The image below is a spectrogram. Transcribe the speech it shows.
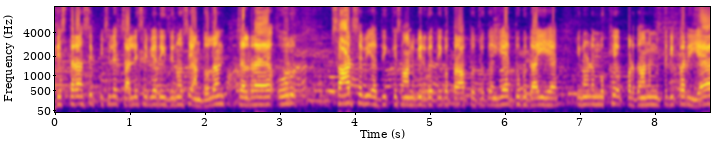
जिस तरह से पिछले 40 से भी अधिक दिनों से आंदोलन चल रहा है और 60 से भी अधिक किसान वीर गति को प्राप्त हो चुके हैं। यह दुखदायी है। इन्होंने मुख्य प्रधानमंत्री पर यह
